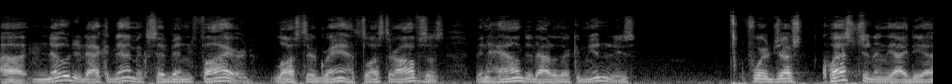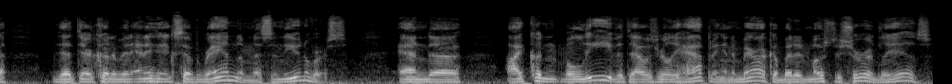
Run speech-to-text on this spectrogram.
uh, noted academics had been fired, lost their grants, lost their offices, been hounded out of their communities for just questioning the idea that there could have been anything except randomness in the universe. And uh, I couldn't believe that that was really happening in America, but it most assuredly is.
